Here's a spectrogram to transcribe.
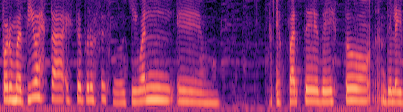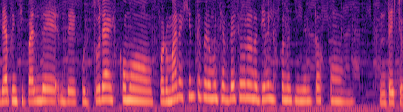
formativa esta, este proceso, que igual eh, es parte de esto, de la idea principal de, cultura, es como formar a gente, pero muchas veces uno no tiene los conocimientos como, de hecho,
